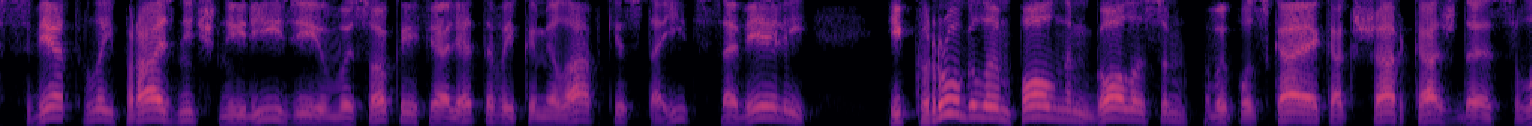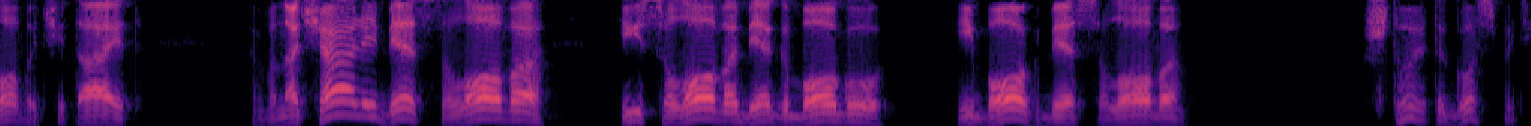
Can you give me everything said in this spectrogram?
в светлой праздничной ризе в высокой фиолетовой камелавке стоит Савелий и круглым полным голосом, выпуская как шар каждое слово, читает: В начале без слова, и слово бег Богу, и Бог без слова. Что это, Господи?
